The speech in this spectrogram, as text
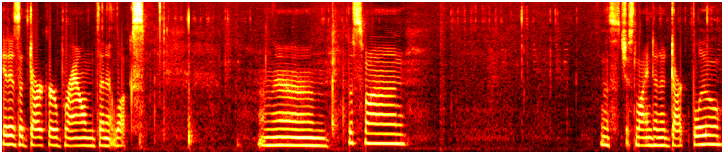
it is a darker brown than it looks. And then this one, this is just lined in a dark blue.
